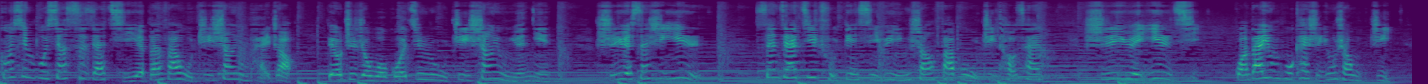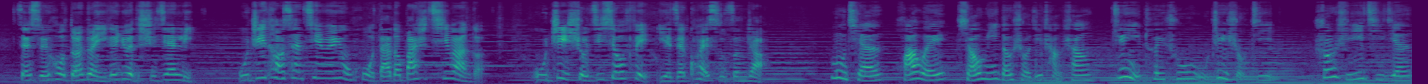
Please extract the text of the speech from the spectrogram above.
工信部向四家企业颁发 5G 商用牌照，标志着我国进入 5G 商用元年。十月三十一日，三家基础电信运营商发布 5G 套餐。十一月一日起，广大用户开始用上 5G。在随后短短一个月的时间里，5G 套餐签约用户达到八十七万个，5G 手机消费也在快速增长。目前，华为、小米等手机厂商均已推出 5G 手机。双十一期间，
